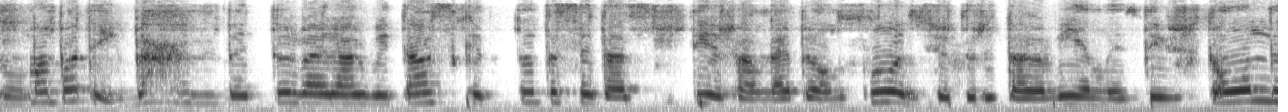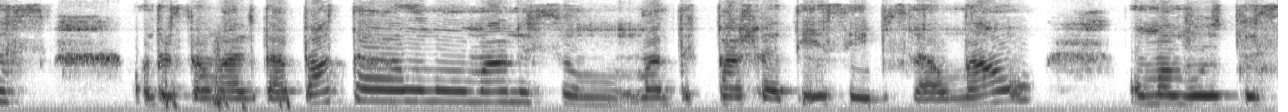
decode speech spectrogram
nu, man patīk bērni, bet tur vairāk bija tas, ka nu, tas ir tāds tiešām nepilns slodzes, jo tur ir tā viena līdz divas stundas, un tas tomēr ir tā patālu no manis, un man te pašai tiesības vēl nav, un man būs tas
